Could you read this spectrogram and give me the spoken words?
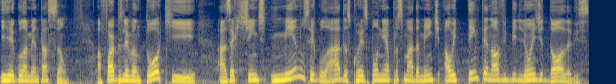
e regulamentação. A Forbes levantou que as exchanges menos reguladas correspondem aproximadamente a 89 bilhões de dólares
